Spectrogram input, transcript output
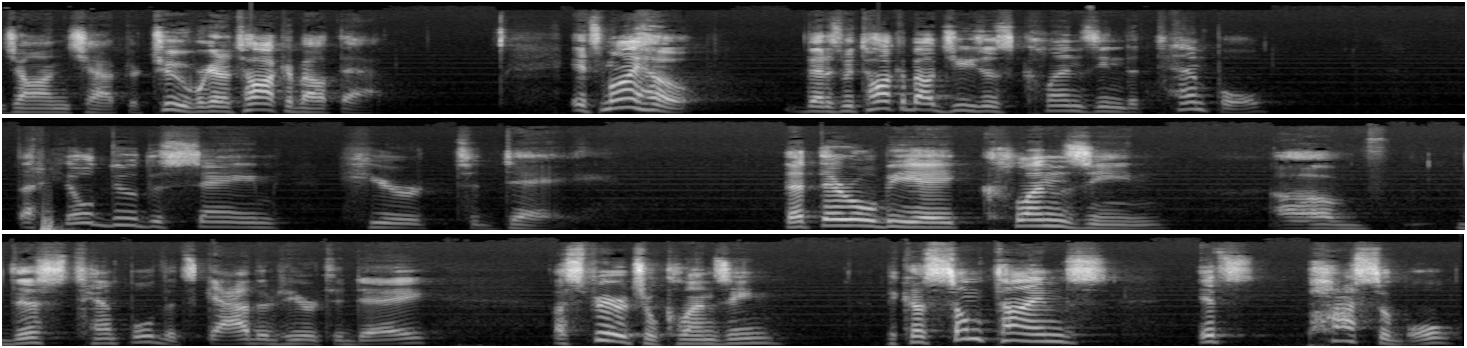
John chapter 2. We're going to talk about that. It's my hope that as we talk about Jesus cleansing the temple, that he'll do the same here today. That there will be a cleansing of this temple that's gathered here today a spiritual cleansing because sometimes it's possible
